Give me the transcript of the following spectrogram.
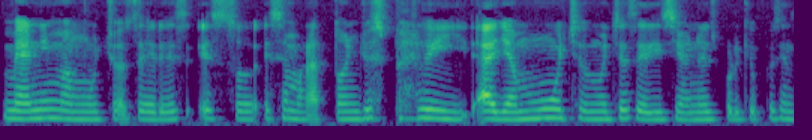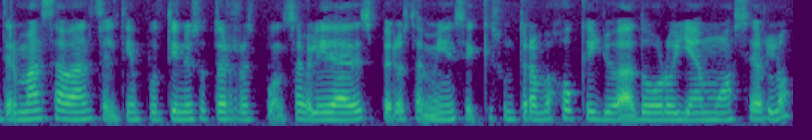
me anima mucho a hacer eso, ese maratón. Yo espero y haya muchas, muchas ediciones porque pues entre más avanza el tiempo tienes otras responsabilidades, pero también sé que es un trabajo que yo adoro y amo hacerlo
